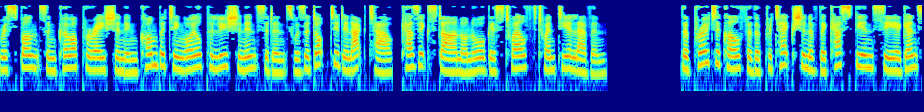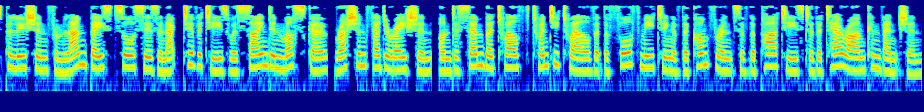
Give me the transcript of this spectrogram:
response and cooperation in combating oil pollution incidents was adopted in Aktau, Kazakhstan on August 12, 2011. The Protocol for the Protection of the Caspian Sea against pollution from land-based sources and activities was signed in Moscow, Russian Federation, on December 12, 2012 at the fourth meeting of the Conference of the Parties to the Tehran Convention.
